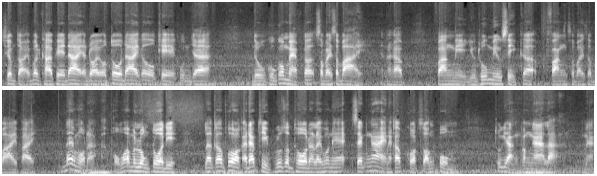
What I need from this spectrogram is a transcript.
เชื่อมต่อ Apple CarPlay ได้ Android Auto ได้ก็โอเค คุณจะดู Google Map ก็สบายๆนะครับ ฟังนี่ YouTube Music ก็ฟังสบายๆไปได้หมดอะผมว่ามันลงตัวดี แล้วก็พวก Adaptive Cruise Control อะไรพวกนี้เซ็ตง่ายนะครับ กด 2 ปุ่มทุกอย่างทำงานแล้วนะ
